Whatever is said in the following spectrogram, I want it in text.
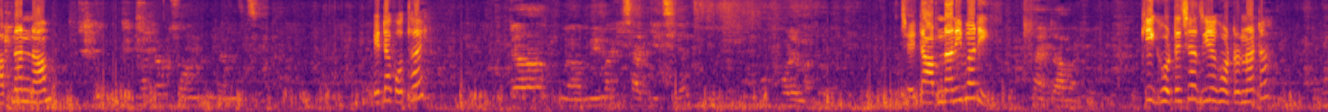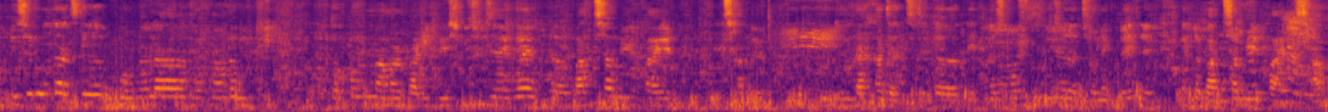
আপনার নাম? এটা কোথায়? এটা আচ্ছা এটা আপনারই বাড়ি? হ্যাঁ এটা আমার। কি ঘটেছে আজকে ঘটনাটা? ঘটেছে বলতে আজকে ভোরবেলা যখন আমরা উঠি তখন আমার বাড়ির বেশ কিছু জায়গায় একটা বাচ্চা মেয়ের পায়ের ছাপে দেখা যাচ্ছে যেটা দেখলে স্পষ্ট বোঝা যাচ্ছে অনেকটাই যে একটা বাচ্চা মেয়ের পায়ের ছাপ।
